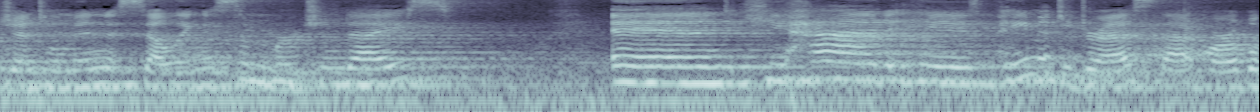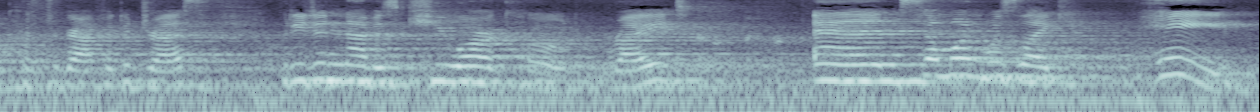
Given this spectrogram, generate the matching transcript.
gentleman selling some merchandise. And he had his payment address, that horrible cryptographic address, but he didn't have his QR code, right? And someone was like, hey,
